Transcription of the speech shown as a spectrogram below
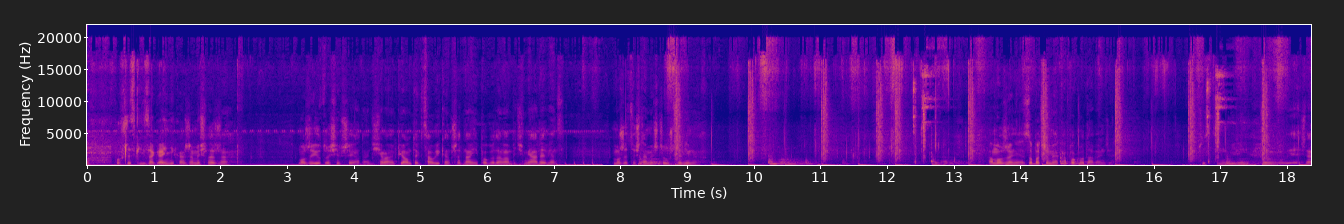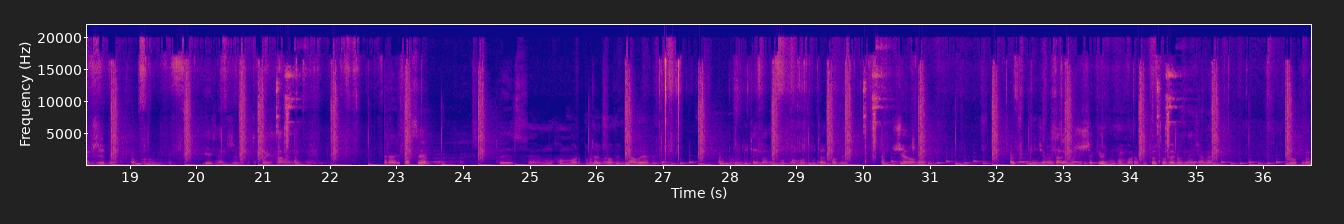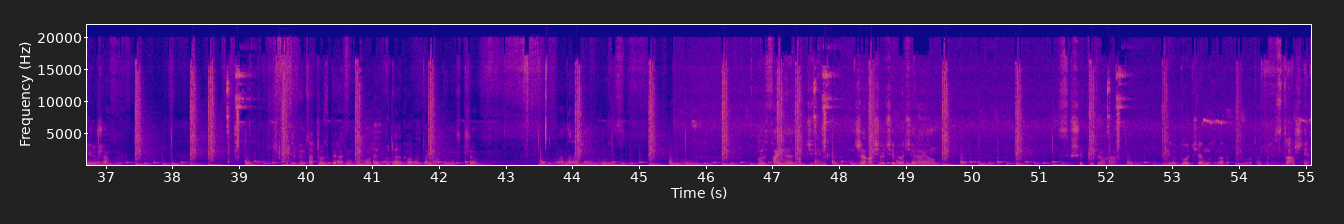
Uff, po wszystkich zagajnikach, że myślę, że Może jutro się przejadę. Dzisiaj mamy piątek, cały weekend przed nami, pogoda ma być w miarę, więc może coś tam jeszcze uszczelimy. A może nie, zobaczymy jaka pogoda będzie. Wszyscy mówili, "U, jedź na grzyby, jedź na grzyby, no to pojechałem. Rarytasy. To jest e, muchomor butelkowy biały. Tutaj mamy muchomor butelkowy zielony. I Jedziemy dalej, może jeszcze jakiegoś muchomora butelkowego znajdziemy. Byłoby milusio. Gdybym zaczął zbierać muchomory butelkowe, to miałbym już trzy. A na razie nie mam nic. Ale fajny oddźwięk. Drzewa się o ciebie ocierają. Skrzypi trochę. Jakby było ciemno, to nawet nie było tak strasznie.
